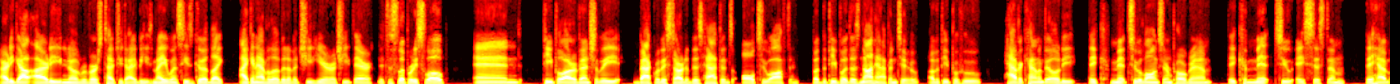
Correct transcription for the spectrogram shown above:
I already got I already, you know, reversed type two diabetes. My A1C is good. Like I can have a little bit of a cheat here or a cheat there. It's a slippery slope and people are eventually back where they started. This happens all too often. But the people it does not happen to are the people who have accountability. They commit to a long term program. They commit to a system. They have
